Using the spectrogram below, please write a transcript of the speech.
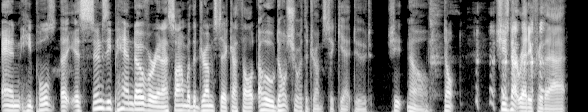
and he pulls. Uh, as soon as he panned over, and I saw him with the drumstick, I thought, oh, don't show her the drumstick yet, dude. She no, don't. She's not ready for that.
